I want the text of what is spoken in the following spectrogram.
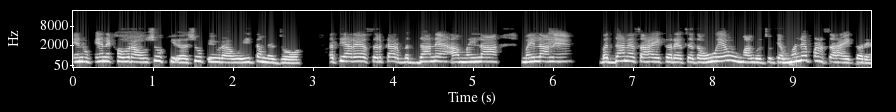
એનું એને ખવડાવું? શું શું પીવડાવું? એ તમે જુઓ. અત્યારે સરકાર બધાને, આ મહિલા, મહિલાને બધાને સહાય કરે છે. તો હું એવું માંગુ છું કે મને પણ સહાય કરે.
